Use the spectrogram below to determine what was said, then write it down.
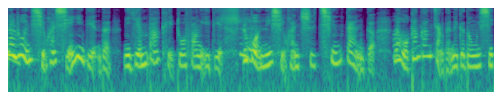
那如果你喜欢咸一点的，你盐巴可以多放一点。如果你喜欢吃清淡的，那我刚刚讲的那个东西，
